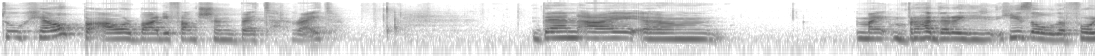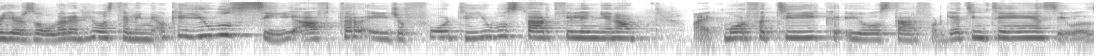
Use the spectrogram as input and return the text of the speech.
to help our body function better right? Then I um, my brother he's older four years older and he was telling me okay you will see after age of 40 you will start feeling you know like more fatigue you will start forgetting things you will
